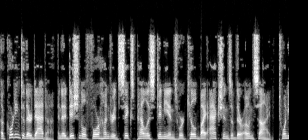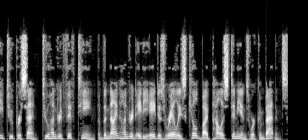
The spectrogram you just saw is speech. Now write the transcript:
According to their data, an additional 406 Palestinians were killed by actions of their own side, 22% 215 of the 988 Israelis killed by Palestinians were combatants.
